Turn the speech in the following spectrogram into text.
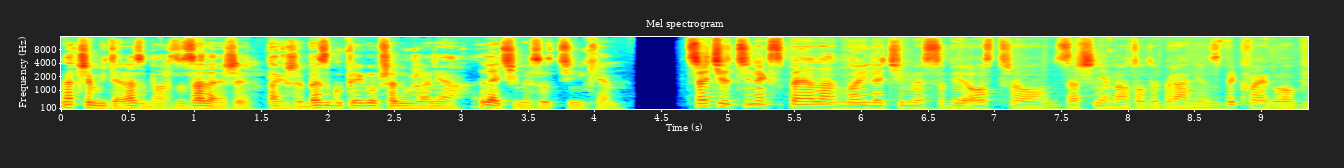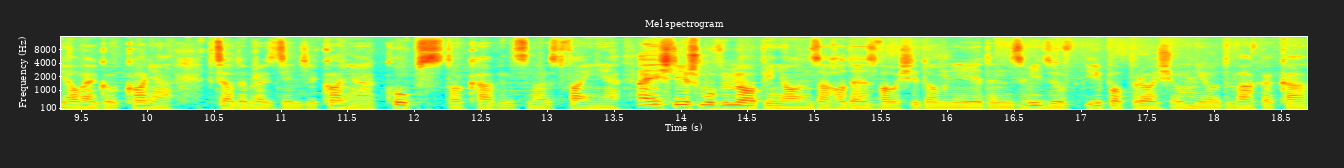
na czym mi teraz bardzo zależy. Także bez głupiego przedłużania lecimy z odcinkiem. Trzeci odcinek z PLA, no i lecimy sobie ostro. Zaczniemy od odebrania zwykłego, białego konia. Chcę odebrać zdjęcie konia, kup stoka, więc no jest fajnie. A jeśli już mówimy o pieniądzach, odezwał się do mnie jeden z widzów i poprosił mnie o 2kk.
